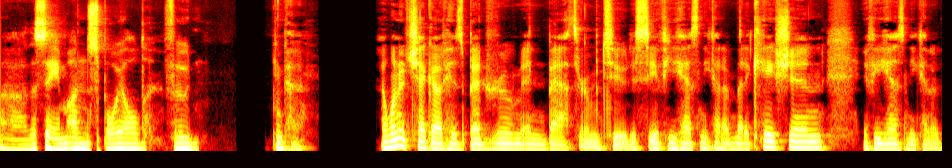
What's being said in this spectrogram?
uh, the same unspoiled food. Okay. I want to check out his bedroom and bathroom too to see if he has any kind of medication, if he has any kind of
